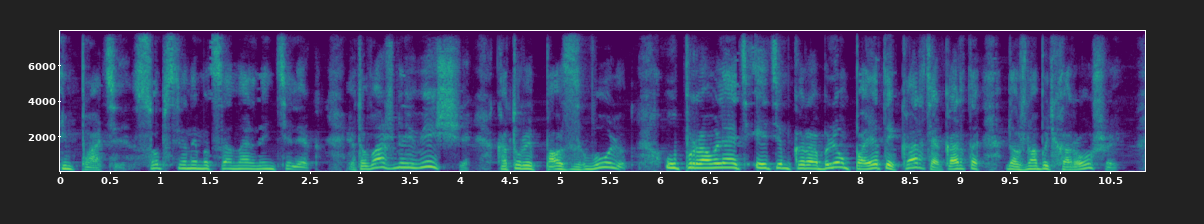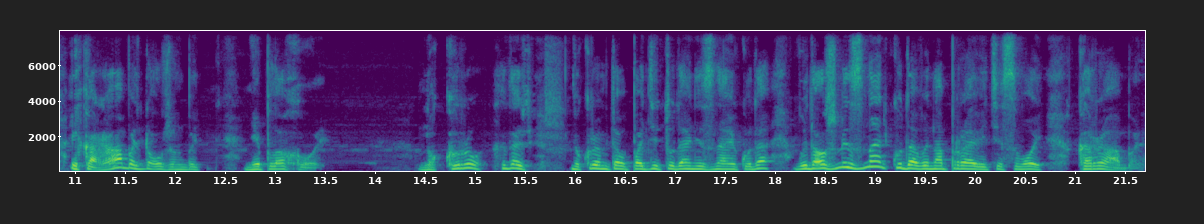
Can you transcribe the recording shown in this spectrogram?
эмпатия, собственный эмоциональный интеллект. Это важные вещи, которые позволят управлять этим кораблем по этой карте, а карта должна быть хорошей, и корабль должен быть неплохой. Но, кро... но кроме того, пойти туда не знаю куда, вы должны знать, куда вы направите свой корабль,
